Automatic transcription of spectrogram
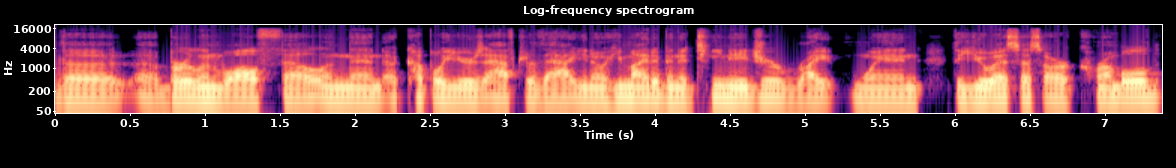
the uh, Berlin Wall fell, and then a couple years after that, you know, he might have been a teenager right when the USSR crumbled,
